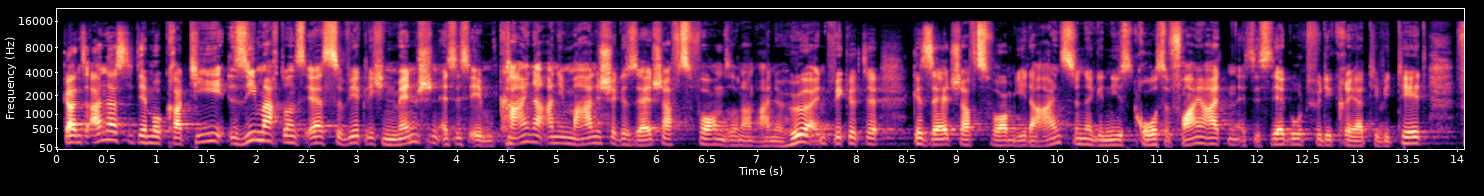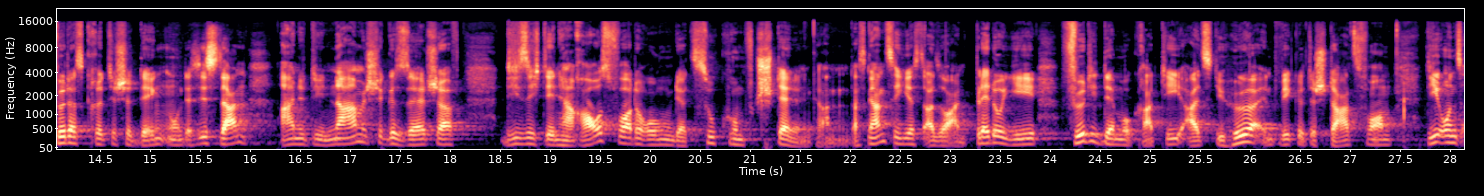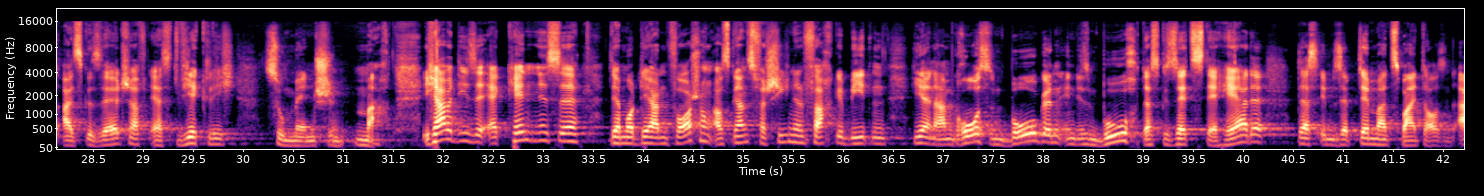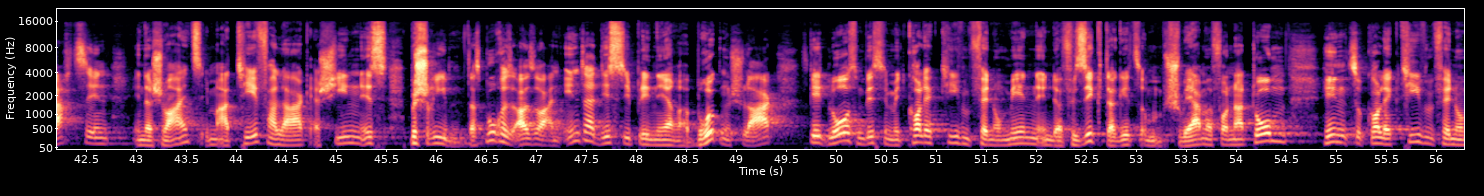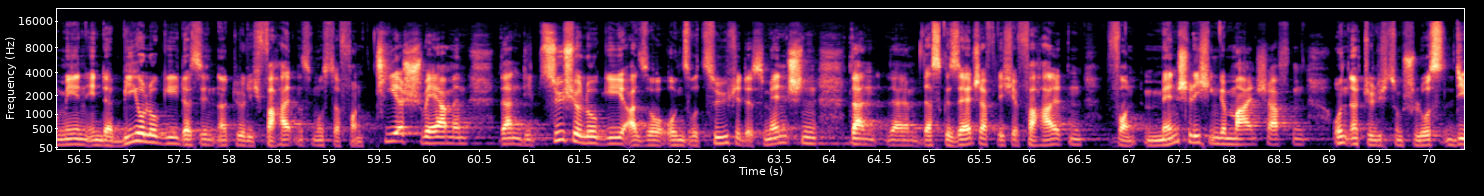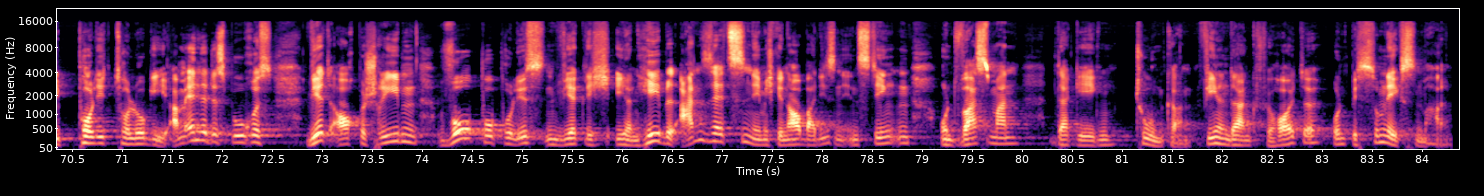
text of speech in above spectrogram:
Ganz anders die Demokratie, sie macht uns erst zu wirklichen Menschen. Es ist eben keine animalische Gesellschaftsform, sondern eine höher entwickelte Gesellschaftsform. Jeder Einzelne genießt große Freiheiten. Es ist sehr gut für die Kreativität, für das kritische Denken und es ist dann eine dynamische Gesellschaft, die sich den Herausforderungen der Zukunft stellen kann. Das Ganze hier ist also ein Plädoyer für die Demokratie als die höher entwickelte Staatsform, die uns als Gesellschaft erst wirklich zu Menschen macht. Ich habe diese Erkenntnisse der modernen Forschung aus ganz verschiedenen Fachgebieten hier in einem großen Bogen in diesem Buch Das Gesetz der Herde, das im September 2018 in der Schweiz im AT-Verlag erschienen ist, beschrieben. Das Buch ist also ein interdisziplinärer Brückenschlag geht los ein bisschen mit kollektiven Phänomenen in der Physik, da geht es um Schwärme von Atomen, hin zu kollektiven Phänomenen in der Biologie, das sind natürlich Verhaltensmuster von Tierschwärmen, dann die Psychologie, also unsere Psyche des Menschen, dann äh, das gesellschaftliche Verhalten von menschlichen Gemeinschaften und natürlich zum Schluss die Politologie. Am Ende des Buches wird auch beschrieben, wo Populisten wirklich ihren Hebel ansetzen, nämlich genau bei diesen Instinkten und was man dagegen tun kann. Vielen Dank für heute und bis zum nächsten Mal.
